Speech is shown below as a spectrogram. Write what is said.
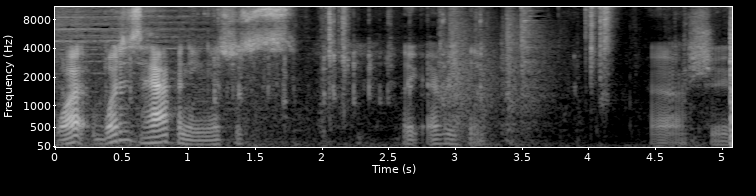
What? What is happening? It's just, like, everything. Oh, shoot.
